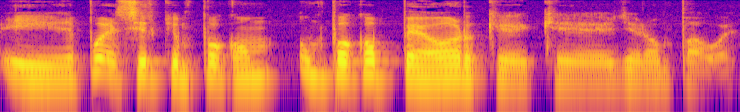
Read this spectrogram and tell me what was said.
y puede decir que un poco, un poco peor que, que Jerome Powell.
